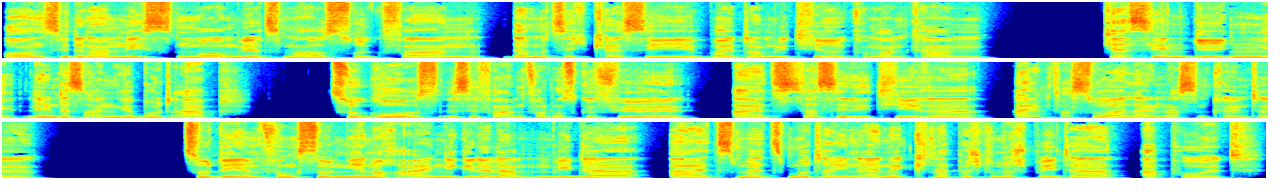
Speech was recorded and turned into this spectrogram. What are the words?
und sie dann am nächsten Morgen wieder zum Haus zurückfahren, damit sich Cassie weiter um die Tiere kümmern kann. Cassie hingegen lehnt das Angebot ab. Zu groß ist ihr Verantwortungsgefühl, als dass sie die Tiere einfach so allein lassen könnte. Zudem funktionieren noch einige der Lampen wieder, als Matts Mutter ihn eine knappe Stunde später abholt.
